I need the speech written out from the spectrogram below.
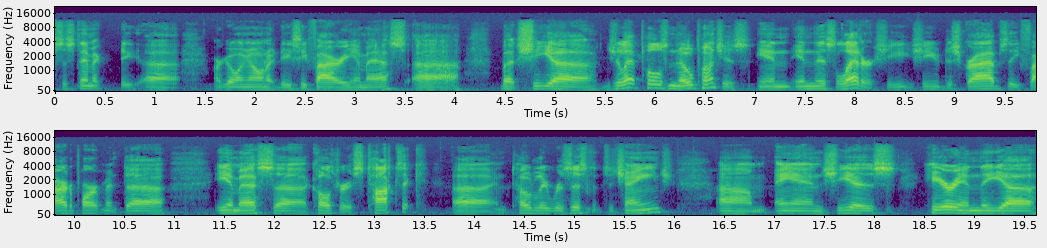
systemic uh, are going on at DC Fire EMS. Uh, but she uh, Jullette pulls no punches in in this letter. She she describes the fire department uh, EMS uh, culture as toxic uh, and totally resistant to change. Um, and she is here in the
